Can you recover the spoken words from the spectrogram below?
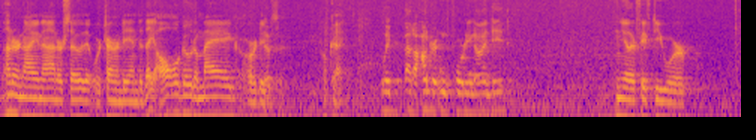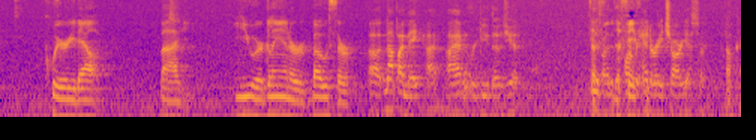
199 or so that were turned in, did they all go to MAG, or did? No, sir. Okay. I believe about 149 did. And the other 50 were queried out by you or Glenn, or both, or? Uh, Not by me. I I haven't reviewed those yet. The- by the the department 50? head or HR, yes, sir. Okay.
